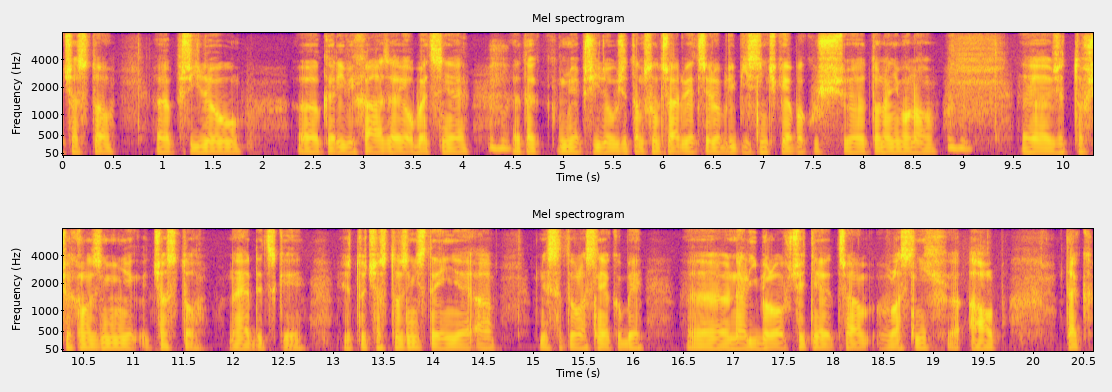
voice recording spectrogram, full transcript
často přijdou který vycházejí obecně, mm-hmm. tak mně přijdou, že tam jsou třeba dvě, tři dobré písničky a pak už to není ono. Mm-hmm. Že to všechno zní často ne vždycky, že to často zní stejně a mně se to vlastně jakoby e, nelíbilo, včetně třeba vlastních alb, tak,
